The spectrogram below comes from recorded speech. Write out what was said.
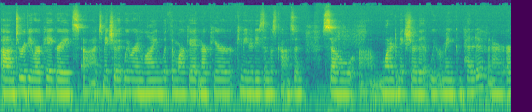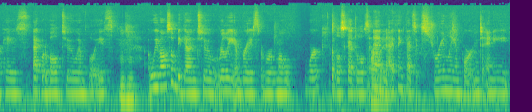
um, to review our pay grades uh, to make sure that we were in line with the market and our peer communities in Wisconsin. So, um, wanted to make sure that we remain competitive and our, our pay is equitable to employees. Mm-hmm. We've also begun to really embrace remote work schedules, and I think that's extremely important to any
